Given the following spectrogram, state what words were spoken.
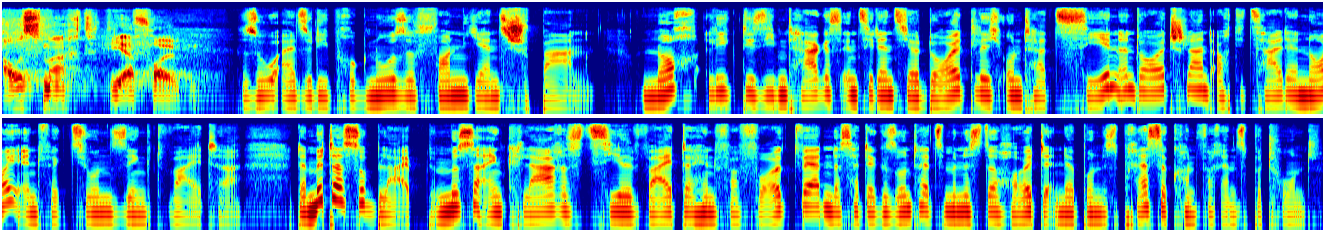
ausmacht, die erfolgen. So also die Prognose von Jens Spahn. Noch liegt die 7-Tages-Inzidenz ja deutlich unter 10 in Deutschland. Auch die Zahl der Neuinfektionen sinkt weiter. Damit das so bleibt, müsse ein klares Ziel weiterhin verfolgt werden. Das hat der Gesundheitsminister heute in der Bundespressekonferenz betont.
